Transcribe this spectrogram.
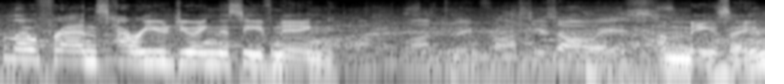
Hello, friends. How are you doing this evening? Well, I'm doing frosty as always. Amazing.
